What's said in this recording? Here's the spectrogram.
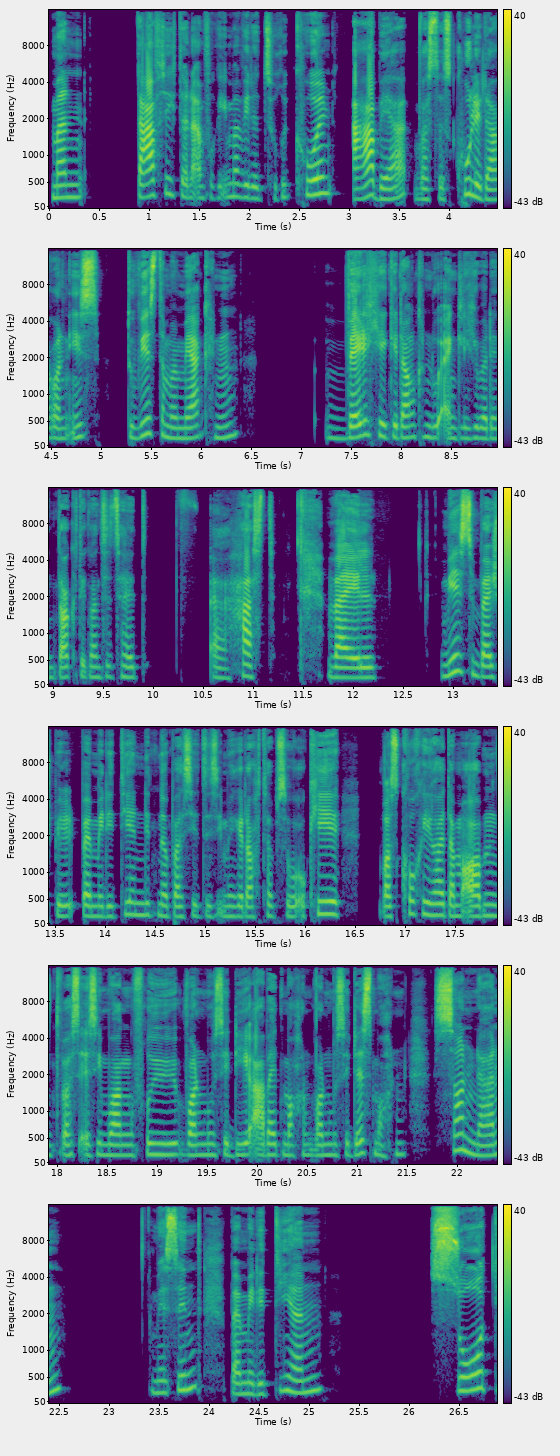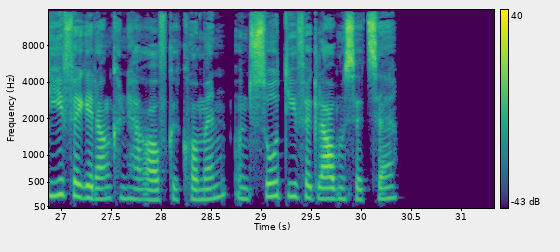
Man darf sich dann einfach immer wieder zurückholen, aber was das Coole daran ist, du wirst einmal merken, welche Gedanken du eigentlich über den Tag die ganze Zeit äh, hast. Weil mir ist zum Beispiel beim Meditieren nicht nur passiert, dass ich mir gedacht habe, so, okay, was koche ich heute am Abend, was esse ich morgen früh, wann muss ich die Arbeit machen, wann muss ich das machen, sondern mir sind beim Meditieren so tiefe Gedanken heraufgekommen und so tiefe Glaubenssätze,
